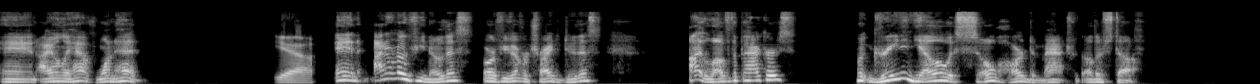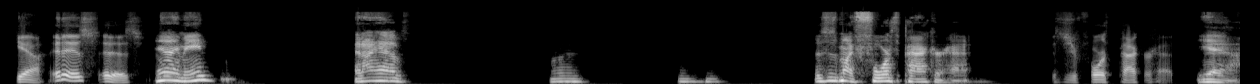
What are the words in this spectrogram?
and I only have one head. Yeah. And I don't know if you know this or if you've ever tried to do this. I love the Packers, but green and yellow is so hard to match with other stuff. Yeah, it is. It is. Yeah, I mean, and I have. This is my fourth Packer hat. This is your fourth Packer hat. Yeah,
